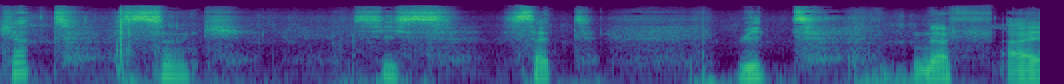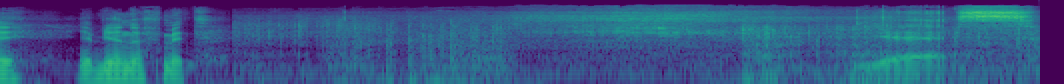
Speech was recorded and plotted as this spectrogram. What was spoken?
4, 5, 6, 7, 8, 9. Allez, il y a bien 9 mètres. Yes.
